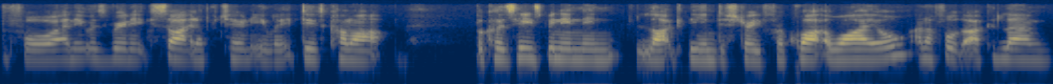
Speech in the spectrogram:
before, and it was really exciting opportunity when it did come up because he's been in, in like the industry for quite a while, and I thought that I could learn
